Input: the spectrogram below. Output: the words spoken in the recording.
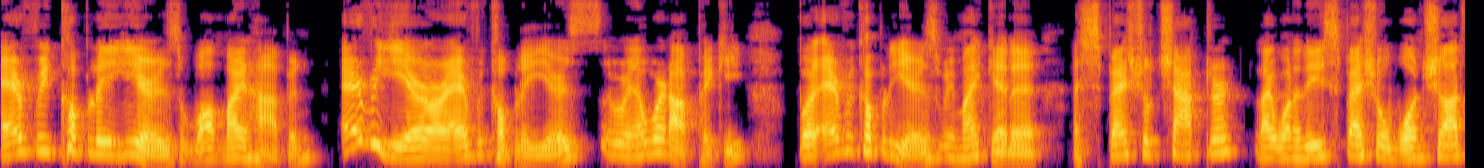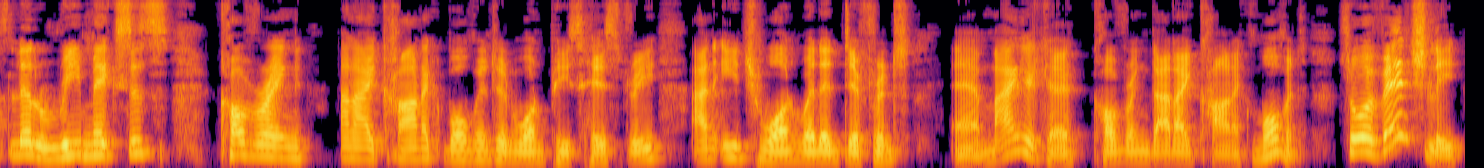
Every couple of years, what might happen every year or every couple of years, we're not picky, but every couple of years we might get a, a special chapter, like one of these special one shots, little remixes covering an iconic moment in One Piece history, and each one with a different uh, mangaka covering that iconic moment. So eventually,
